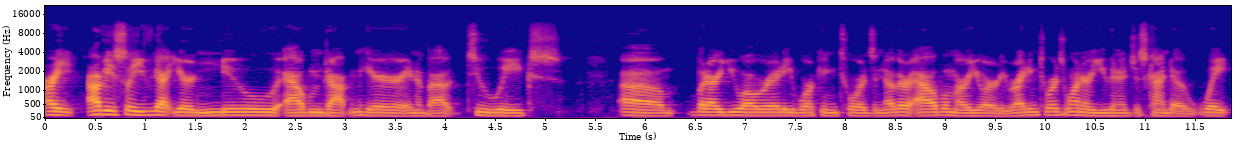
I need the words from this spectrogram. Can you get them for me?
are you obviously you've got your new album dropping here in about 2 weeks. Um but are you already working towards another album? Are you already writing towards one or are you going to just kind of wait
